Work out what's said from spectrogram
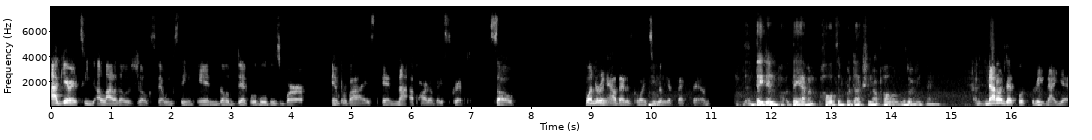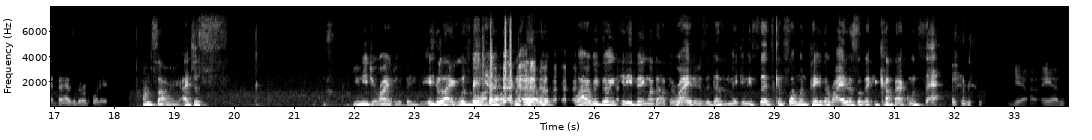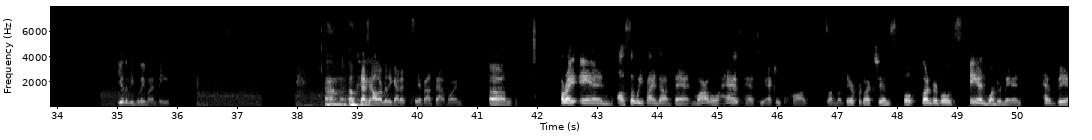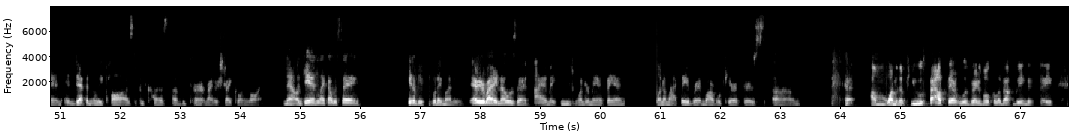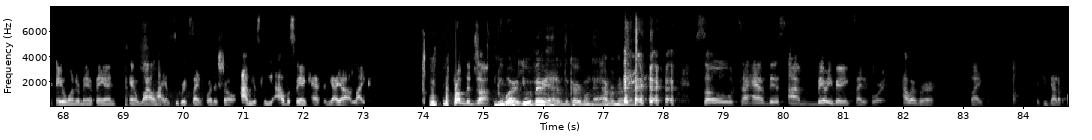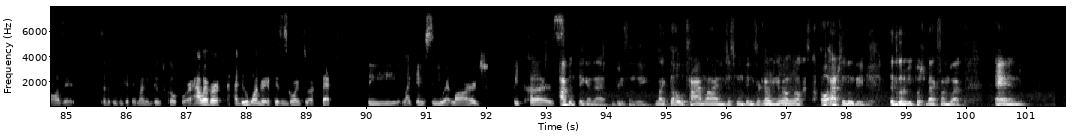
I guarantee a lot of those jokes that we've seen in the Deadpool movies were improvised and not a part of a script. So, wondering how that is going to hmm. really affect them. They didn't. They haven't halted production or paused or anything. Not on Deadpool three, not yet. That hasn't been reported. I'm sorry. I just you need your writers, baby. like, what's going on? Why are we doing anything without the writers? It doesn't make any sense. Can someone pay the writers so they can come back on set? yeah, and give the people they money. I don't know. Okay. That's all I really got to say about that one. Um, all right, and also we find out that Marvel has had to actually pause some of their productions. Both Thunderbolts and Wonder Man have been indefinitely paused because of the current writer strike going on. Now, again, like I was saying, get them people their money. Everybody knows that I am a huge Wonder Man fan, one of my favorite Marvel characters. Um, I'm one of the few out there who is very vocal about being a, a Wonder Man fan. And while I am super excited for the show, obviously I was fan casting Yahya like from the jump. You were you were very ahead of the curve on that. I remember. so to have this, I'm very very excited for it. However, like if you gotta pause it so the people get their money, do go for it. However, I do wonder if this is going to affect the like MCU at large because I've been thinking that recently, like the whole timeline and just when things are coming mm-hmm. out, all that stuff. Oh, absolutely, it's going to be pushed back somewhat. And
